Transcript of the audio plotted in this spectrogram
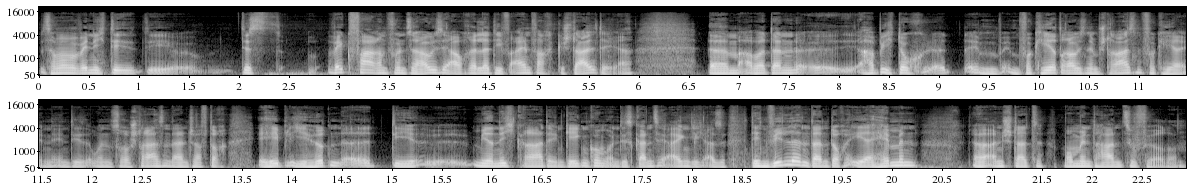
wir mal, wenn ich die, die, das Wegfahren von zu Hause auch relativ einfach gestalte, ja, ähm, aber dann äh, habe ich doch äh, im, im, Verkehr draußen, im Straßenverkehr, in, in die, unserer Straßenlandschaft doch erhebliche Hürden, äh, die äh, mir nicht gerade entgegenkommen und das Ganze eigentlich, also den Willen dann doch eher hemmen, äh, anstatt momentan zu fördern.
